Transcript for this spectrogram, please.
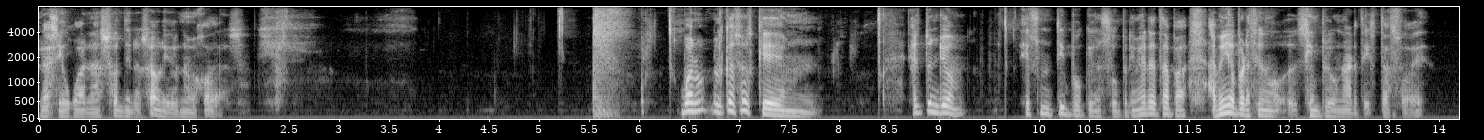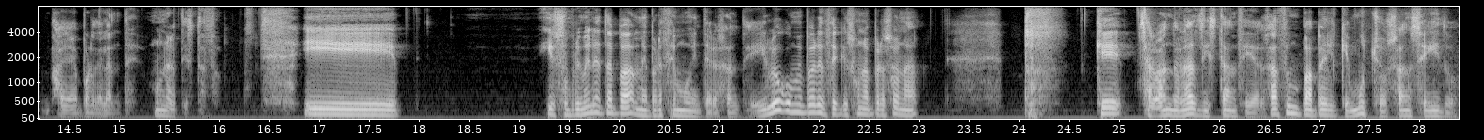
las iguanas son dinosaurios, no me jodas. Bueno, el caso es que mm, Elton John es un tipo que en su primera etapa, a mí me ha parecido siempre un artistazo, ¿eh? vaya por delante, un artistazo. Y, y su primera etapa me parece muy interesante. Y luego me parece que es una persona que, salvando las distancias, hace un papel que muchos han seguido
